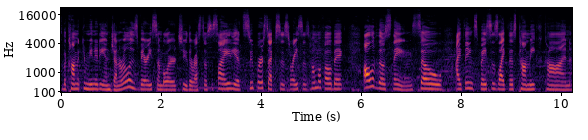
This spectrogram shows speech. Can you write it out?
the comic community in general is very similar to the rest of society. It's super sexist, racist, homophobic, all of those things. So I think spaces like this Comic Con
